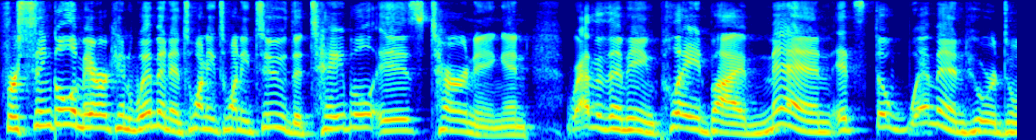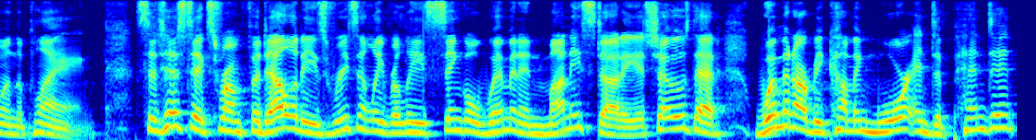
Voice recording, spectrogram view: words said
For single American women in 2022, the table is turning, and rather than being played by men, it's the women who are doing the playing. Statistics from Fidelity's recently released Single Women in Money study, it shows that women are becoming more independent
